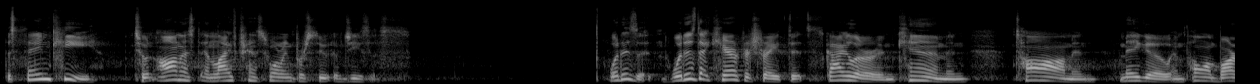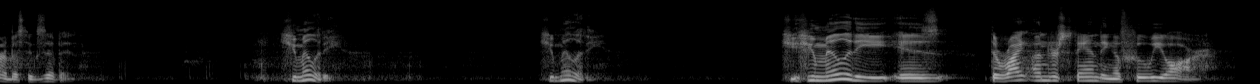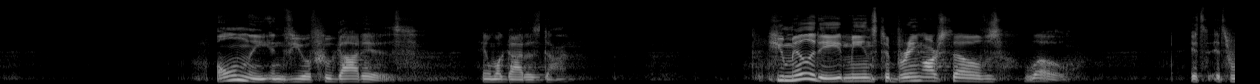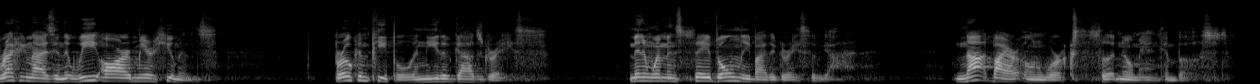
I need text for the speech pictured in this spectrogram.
The same key to an honest and life transforming pursuit of Jesus. What is it? What is that character trait that Skyler and Kim and Tom and Mago and Paul and Barnabas exhibit? Humility humility. Humility is the right understanding of who we are, only in view of who God is and what God has done. Humility means to bring ourselves low. It's, it's recognizing that we are mere humans, broken people in need of God's grace, men and women saved only by the grace of God not by our own works, so that no man can boast.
